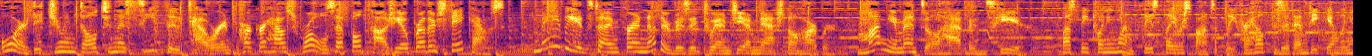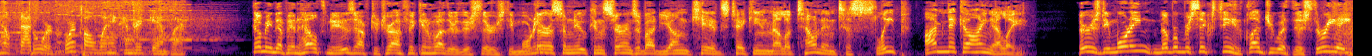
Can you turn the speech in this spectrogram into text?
Or did you indulge in the seafood tower and Parker House rolls at Voltaggio Brothers Steakhouse? Maybe it's time for another visit to MGM National Harbor. Monumental happens here. Must be 21. Please play responsibly. For help, visit mdgamblinghelp.org or call 1-800-GAMBLER. Coming up in health news after traffic and weather this Thursday morning. There are some new concerns about young kids taking melatonin to sleep. I'm Nick Iannelli. Thursday morning, November 16th. Glad you're with us. 318.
